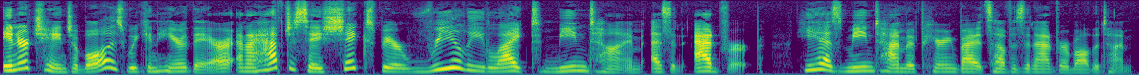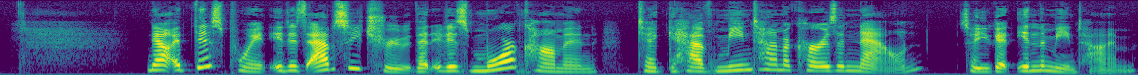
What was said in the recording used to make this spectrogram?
Interchangeable, as we can hear there. And I have to say, Shakespeare really liked meantime as an adverb. He has meantime appearing by itself as an adverb all the time. Now, at this point, it is absolutely true that it is more common to have meantime occur as a noun, so you get in the meantime,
